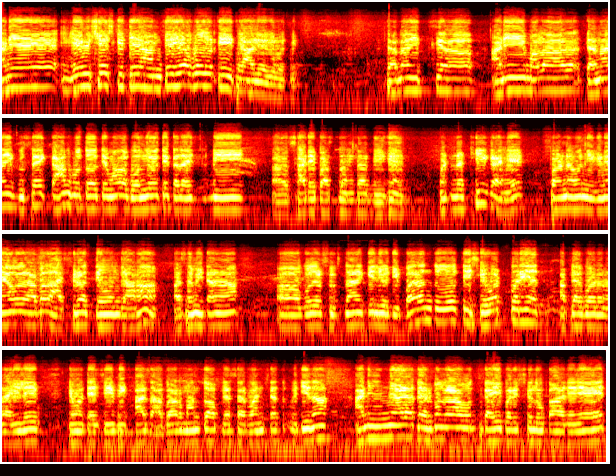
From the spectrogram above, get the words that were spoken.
आणि हे विशेष की ते आमच्याही अगोदर ते इथे आलेले होते. त्यांना इतक्या आणि मला त्यांना एक दुसरं एक काम होतं ते मला बोलले होते कदाचित मी साडेपाच नंतर निघेन. म्हटलं ठीक आहे पण निघण्यावर आपण आशीर्वाद देऊन जा हा. असं मी त्यांना अगोदर सूचना केली होती. परंतु ते शेवटपर्यंत आपल्याबरोबर राहिले तेव्हा त्याचे मी खास आभार मानतो आपल्या सर्वांच्या वतीनं. आणि निन्याळ्या धर्मगळावर काही बरेचसे लोक आलेले आहेत.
